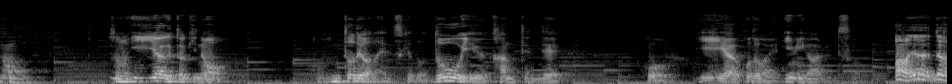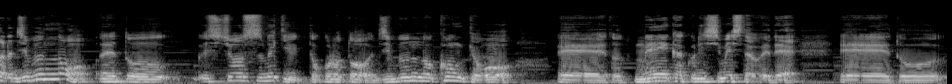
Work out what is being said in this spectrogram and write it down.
うんその言い合う時の本当ではないですけどどういう観点でこう言い合うことが意味があるんですか？あいやだから自分の、えー、と主張すべきところと自分の根拠を、えー、と明確に示した上で、えー、と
